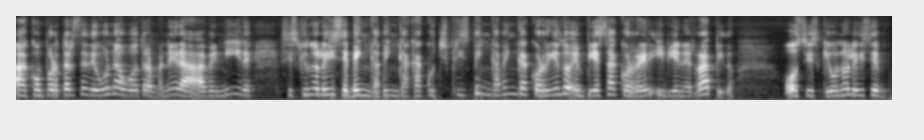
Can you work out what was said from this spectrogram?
a comportarse de una u otra manera, a venir. Si es que uno le dice, venga, venga acá, Cuchiflis, venga, venga, corriendo, empieza a correr y viene rápido. O si es que uno le dice,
